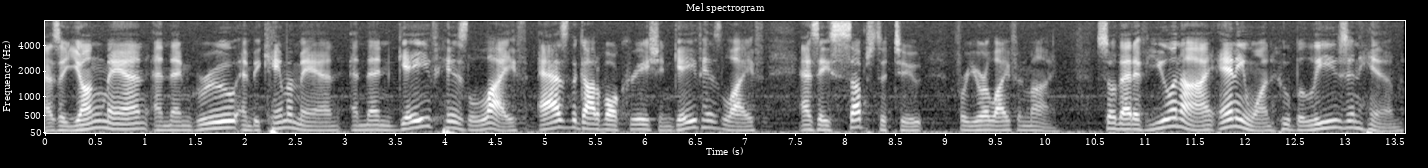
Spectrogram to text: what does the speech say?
as a young man and then grew and became a man and then gave his life as the God of all creation, gave his life as a substitute for your life and mine. So that if you and I, anyone who believes in him,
